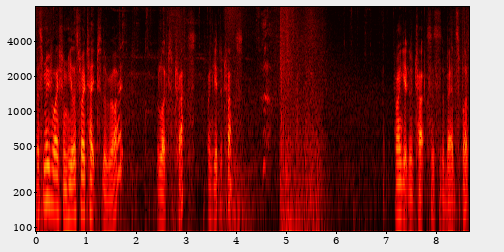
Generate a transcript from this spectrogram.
Let's move away from here. Let's rotate to the right. We'd like to trucks. Try and get to trucks. Try and get to trucks. This is a bad spot.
